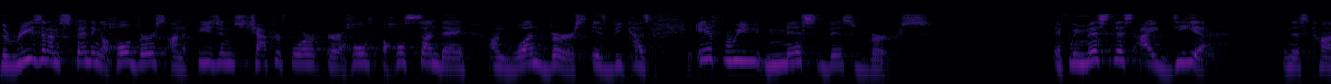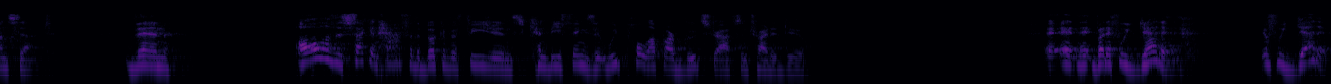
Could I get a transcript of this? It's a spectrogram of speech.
the reason I'm spending a whole verse on Ephesians chapter 4, or a whole, a whole Sunday on one verse, is because if we miss this verse, if we miss this idea and this concept, then all of the second half of the book of Ephesians can be things that we pull up our bootstraps and try to do. And, but if we get it, if we get it,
